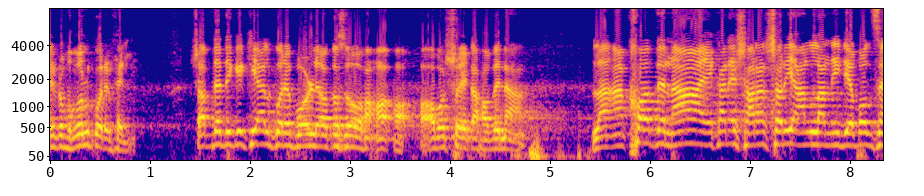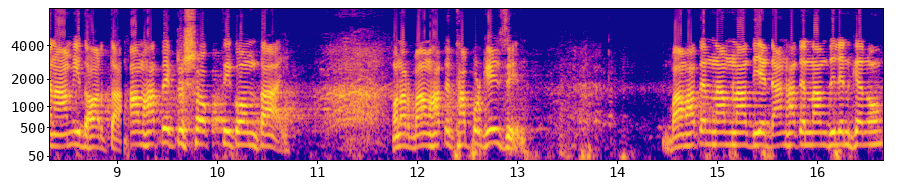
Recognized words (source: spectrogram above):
একটু ভুল করে ফেলি। শব্দের দিকে খেয়াল করে পড়লে অথচ অ- অ- অবশ্যই এটা হবে না। না, এখানে সরাসরি আল্লাহ নিজে বলছেন, আমি ধরতাম। বাম হাতে একটু শক্তি কম তাই। ওনার বাম হাতে থাপ্পড় খেয়েছেন বাম হাতের নাম না দিয়ে ডান হাতের নাম দিলেন কেন?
